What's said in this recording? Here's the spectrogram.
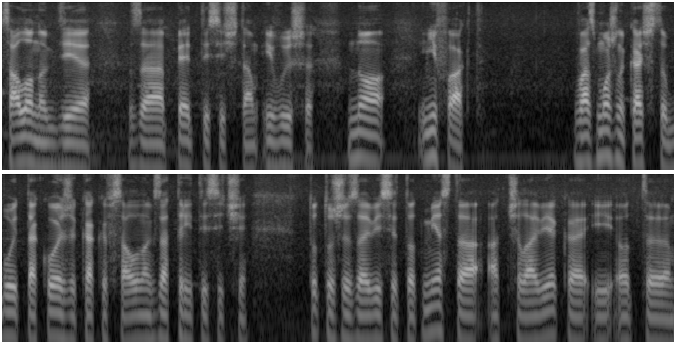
салонах, где за 5000 там и выше, но не факт. Возможно, качество будет такое же, как и в салонах за 3000. Тут уже зависит от места, от человека и от э,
